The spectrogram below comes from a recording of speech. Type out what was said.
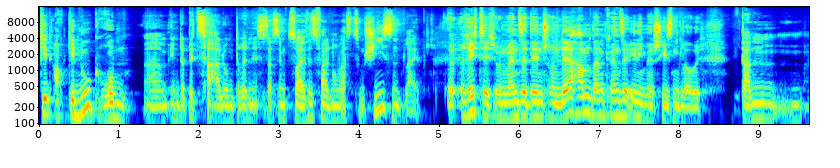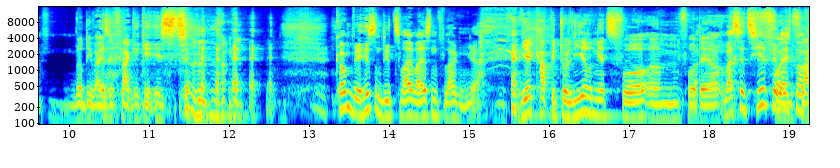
geht auch genug rum ähm, in der Bezahlung drin ist, dass im Zweifelsfall noch was zum Schießen bleibt. Äh, richtig. Und wenn sie den schon leer haben, dann können sie eh nicht mehr schießen, glaube ich dann wird die weiße Flagge gehisst. Komm, wir hissen die zwei weißen Flaggen, ja. Wir kapitulieren jetzt vor, ähm, vor der was jetzt hier vielleicht noch,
